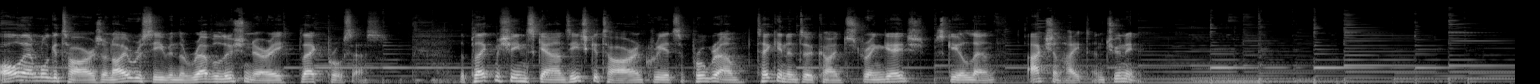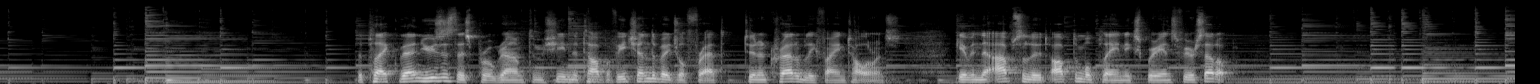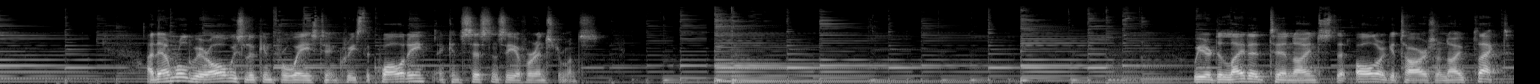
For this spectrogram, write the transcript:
All Emerald guitars are now receiving the revolutionary Plek process. The Plek machine scans each guitar and creates a program taking into account string gauge, scale length, action height and tuning. The Plek then uses this program to machine the top of each individual fret to an incredibly fine tolerance, giving the absolute optimal playing experience for your setup. At Emerald we are always looking for ways to increase the quality and consistency of our instruments. We are delighted to announce that all our guitars are now pleked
